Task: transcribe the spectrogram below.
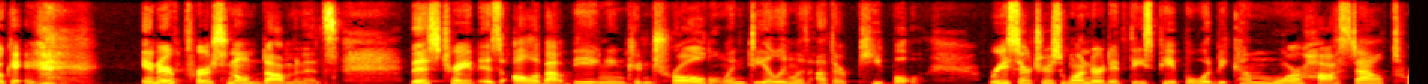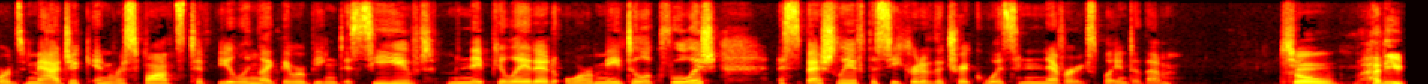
Okay, interpersonal dominance. This trait is all about being in control when dealing with other people. Researchers wondered if these people would become more hostile towards magic in response to feeling like they were being deceived, manipulated, or made to look foolish, especially if the secret of the trick was never explained to them. So, how do you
